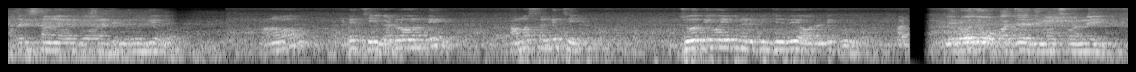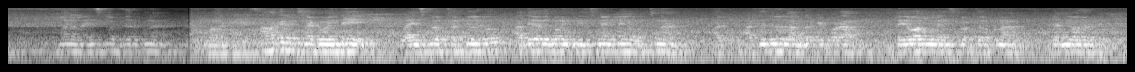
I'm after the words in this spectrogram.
మొదటి స్థానం ఎవరికి ఇవ్వాలంటే గురువుకి ఇవ్వాలి. మనము అంటే చీకటిలో ఉండి తమస్సు అంటే చీ జ్యోతి వైపు నడిపించేది ఎవరంటే గురువు. ఈరోజు ఉపాధ్యాయ దినోత్సవాన్ని మన లయన్స్ క్లబ్ తరఫున మనకి సహకరించినటువంటి లయన్స్ క్లబ్ సభ్యులకు అదేవిధంగా మీకు వచ్చిన అతిథులకు అందరికీ కూడా దేవాలయం లైన్స్ క్లబ్ తరఫున ధన్యవాదాలు.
